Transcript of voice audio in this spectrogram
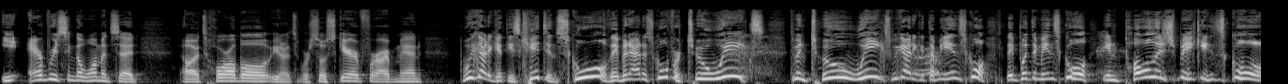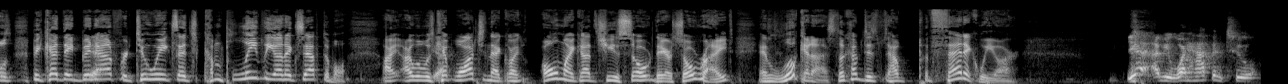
e- every single woman said, "Oh, it's horrible. You know, we're so scared for our men. We got to get these kids in school. They've been out of school for two weeks. It's been two weeks. We got to get them in school. They put them in school in Polish-speaking schools because they'd been Yeah. out for two weeks. That's completely unacceptable. I, I was kept watching that, going, "Oh my God, she is so. They are so right. And look at us. Look how just how pathetic we are." Yeah, I mean, what happened to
